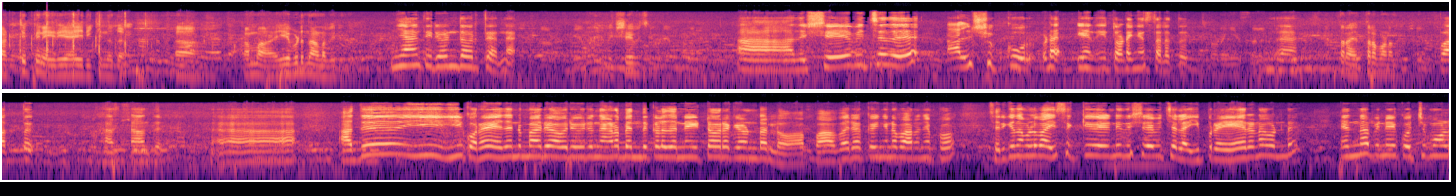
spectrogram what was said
തട്ടിപ്പിന് ഇരയായിരിക്കുന്നത്. അമ്മ എവിടുന്നാണ് വരുന്നത്? ഞാൻ തിരുവനന്തപുരത്ത് തന്നെ. നിക്ഷേപിച്ചത് അൽ ഷുക്കൂർ ഇവിടെ തുടങ്ങിയ സ്ഥലത്ത്. എത്ര എത്ര പണം? പത്ത്. അതെ. അത് ഈ ഈ കുറേ ഏജന്റുമാർ അവർ ഒരു ഞങ്ങളുടെ ബന്ധുക്കൾ തന്നെ ഇട്ടവരൊക്കെ ഉണ്ടല്ലോ. അപ്പോൾ അവരൊക്കെ ഇങ്ങനെ പറഞ്ഞപ്പോൾ ശരിക്കും നമ്മൾ പൈസയ്ക്ക് വേണ്ടി നിക്ഷേപിച്ചല്ല ഈ പ്രേരണ കൊണ്ട്. എന്നാ പിന്നെ കൊച്ചുമോൾ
